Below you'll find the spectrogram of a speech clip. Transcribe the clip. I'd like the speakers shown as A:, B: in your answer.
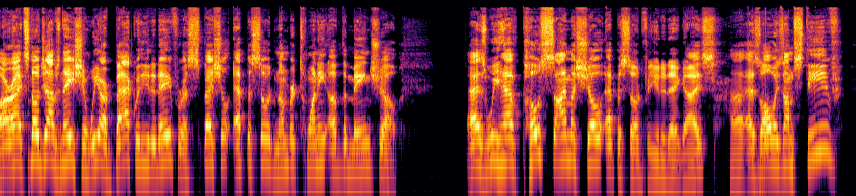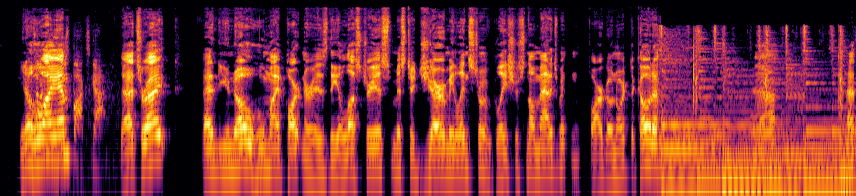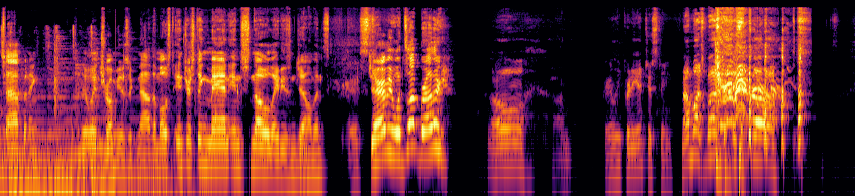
A: All right, Snow Jobs Nation, we are back with you today for a special episode number 20 of the main show. As we have post SIMA show episode for you today, guys. Uh, as always, I'm Steve. You know who I am?
B: Box guy.
A: That's right. And you know who my partner is, the illustrious Mr. Jeremy Lindstrom of Glacier Snow Management in Fargo, North Dakota. Yeah, that's happening. New intro music now. The most interesting man in snow, ladies and gentlemen. Jeremy, what's up, brother?
C: Oh, I'm apparently pretty interesting. Not much, but just, uh,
